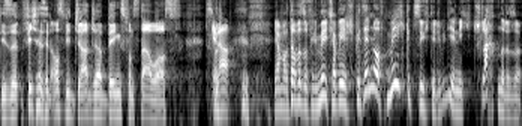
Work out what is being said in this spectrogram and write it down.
Diese Viecher sehen aus wie Jar Jar Binks von Star Wars. Genau. Wir haben auch da so viel Milch. Ich habe hier speziell nur auf Milch gezüchtet. Ich will die ja nicht schlachten oder so.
